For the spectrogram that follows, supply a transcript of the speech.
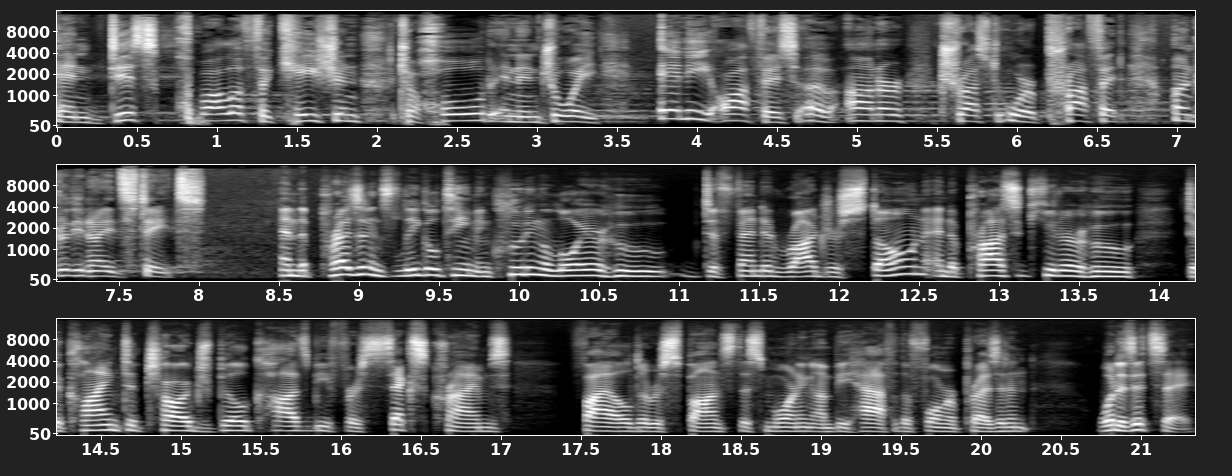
and disqualification to hold and enjoy any office of honor, trust, or profit under the United States. And the president's legal team, including a lawyer who defended Roger Stone and a prosecutor who declined to charge Bill Cosby for sex crimes, filed a response this morning on behalf of the former president. What does it say?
